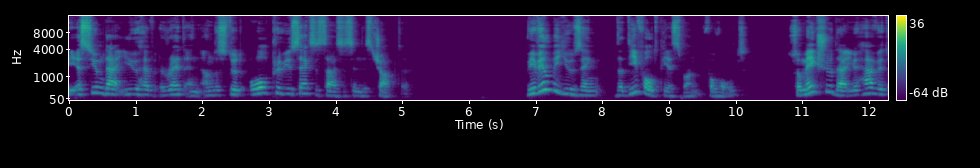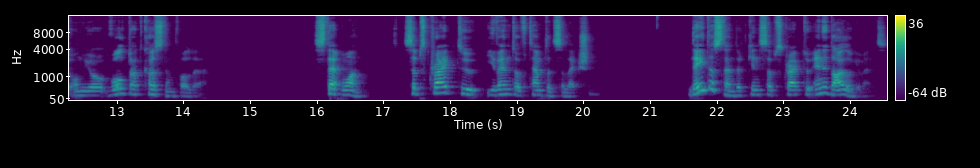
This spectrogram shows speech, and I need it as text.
we assume that you have read and understood all previous exercises in this chapter. We will be using the default PS1 for Vault, so make sure that you have it on your vault.custom folder. Step 1. Subscribe to Event of Template Selection. Data Standard can subscribe to any dialog event.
